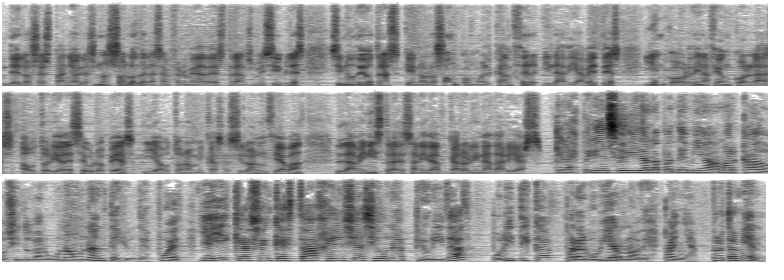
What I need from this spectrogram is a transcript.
de los españoles, no solo de las enfermedades transmisibles, sino de otras que no lo son, como el cáncer y la diabetes, y en coordinación con las autoridades europeas y autonómicas. Así lo anunciaba la ministra de Sanidad, Carolina Darias. Que la experiencia vivida en la pandemia ha marcado, sin duda alguna, un antes y un después. Y ahí que hacen que esta agencia sea una prioridad política para el gobierno de España, pero también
